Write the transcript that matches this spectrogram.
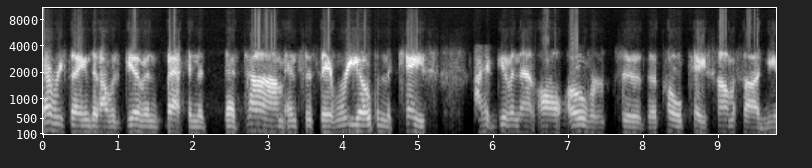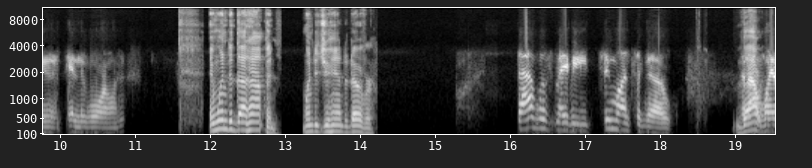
everything that I was given back in the, that time. And since they reopened the case, I had given that all over to the cold case homicide unit in New Orleans. And when did that happen? When did you hand it over? That was maybe two months ago. That, that I went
